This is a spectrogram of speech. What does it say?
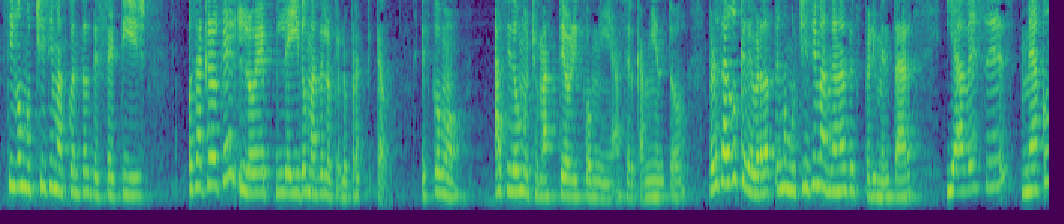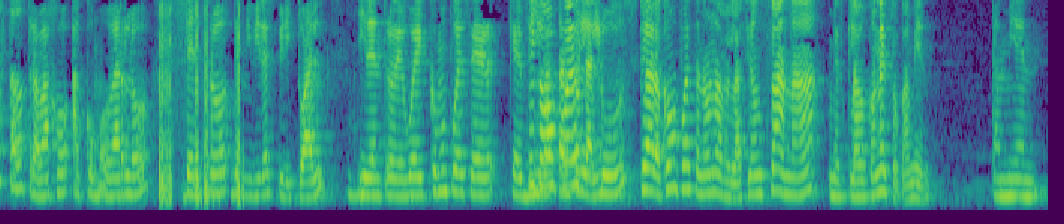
sigo muchísimas cuentas de fetish. O sea, creo que lo he leído más de lo que lo he practicado. Es como, ha sido mucho más teórico mi acercamiento, pero es algo que de verdad tengo muchísimas ganas de experimentar y a veces me ha costado trabajo acomodarlo dentro de mi vida espiritual y dentro de, güey, ¿cómo puede ser que Sí, viva ¿cómo tanto puedes- la luz? Claro, ¿cómo puedes tener una relación sana mezclado con eso también? También.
